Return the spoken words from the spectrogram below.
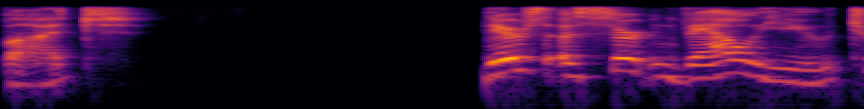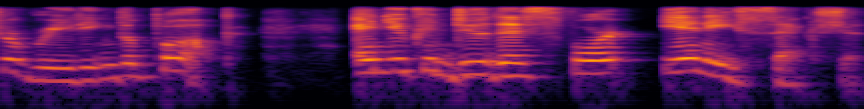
But there's a certain value to reading the book, and you can do this for any section.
